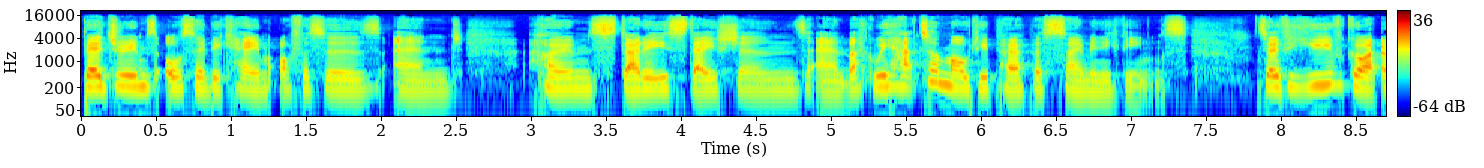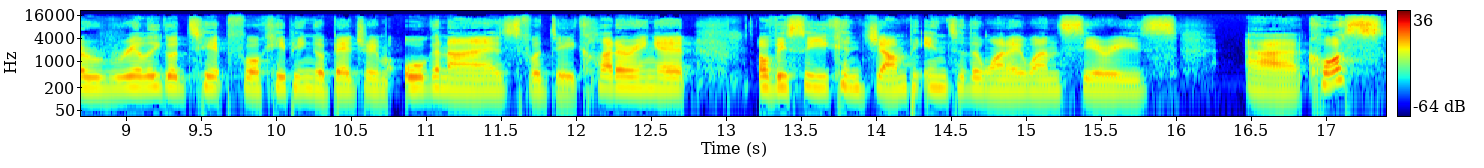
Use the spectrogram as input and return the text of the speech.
bedrooms also became offices and home study stations and like we had to multi-purpose so many things. So if you've got a really good tip for keeping your bedroom organized, for decluttering it, obviously you can jump into the 101 series uh, course.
